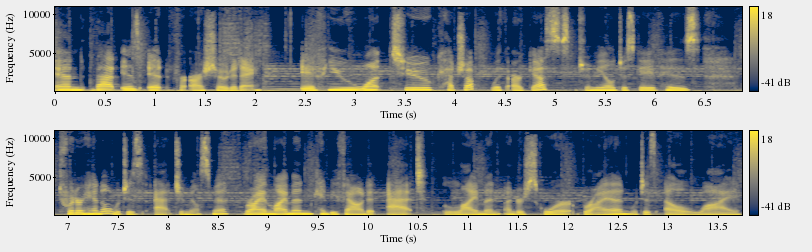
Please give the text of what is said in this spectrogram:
And that is it for our show today. If you want to catch up with our guests, Jamil just gave his Twitter handle, which is at Jamil Smith. Brian Lyman can be found at, at Lyman underscore Brian, which is L Y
